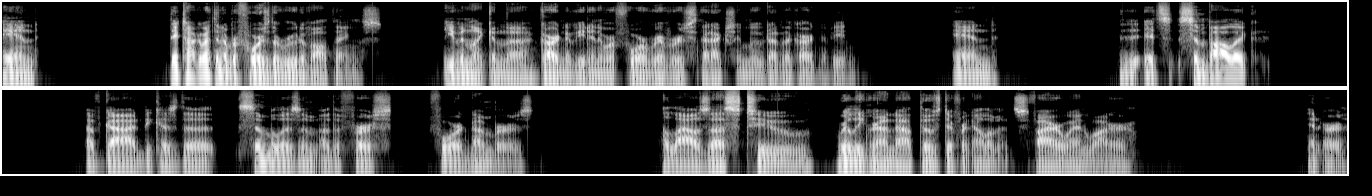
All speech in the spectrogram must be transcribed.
And they talk about the number four as the root of all things. Even like in the Garden of Eden, there were four rivers that actually moved out of the Garden of Eden. And it's symbolic of God because the symbolism of the first four numbers allows us to really ground out those different elements fire, wind, water, and earth.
